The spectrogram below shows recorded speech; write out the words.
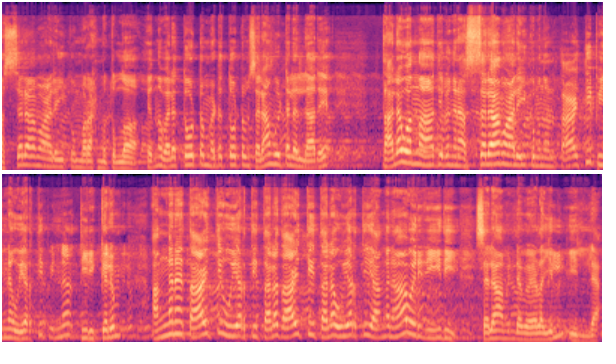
അസ്സലാമു അലൈക്കും വറഹമത്തുള്ള. എന്ന് വലത്തോട്ടും ഇടത്തോട്ടും സലാം വീട്ടലല്ലാതെ തല ഒന്ന് ആദ്യം ഇങ്ങനെ അസ്സലാമു അലൈക്കും എന്ന് താഴ്ത്തി പിന്നെ ഉയർത്തി പിന്നെ തിരിക്കലും. അങ്ങനെ താഴ്ത്തി ഉയർത്തി തല താഴ്ത്തി തല ഉയർത്തി അങ്ങനെ ആ ഒരു രീതി സലാമിന്റെ വേളയിൽ ഇല്ല.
